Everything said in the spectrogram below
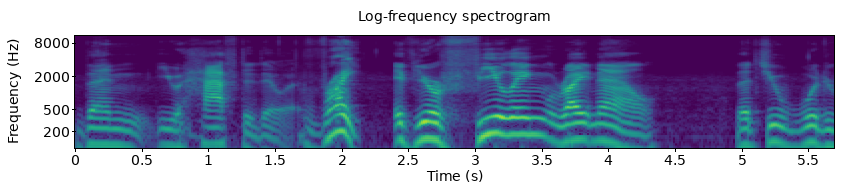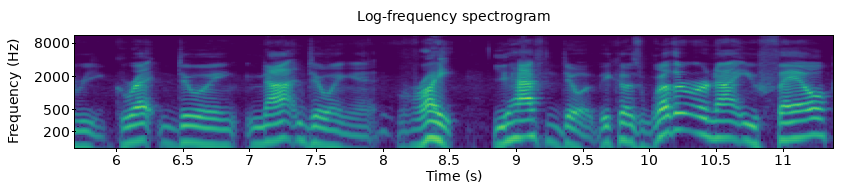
then you have to do it. right. If you're feeling right now that you would regret doing not doing it, Right. you have to do it because whether or not you fail,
